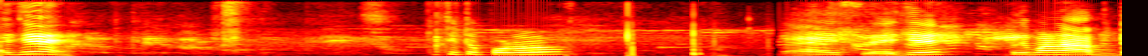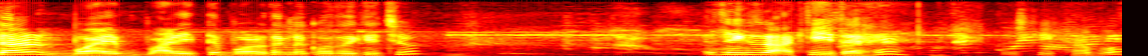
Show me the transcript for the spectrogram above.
এই যে, কিছুটা পড়ো। গাইস এই যে, তোমার আবদার, বাড়ি- বাড়িতে বড় থাকলে কত কিছু? এই যে রাখি এটা হ্যাঁ? কি খাব?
